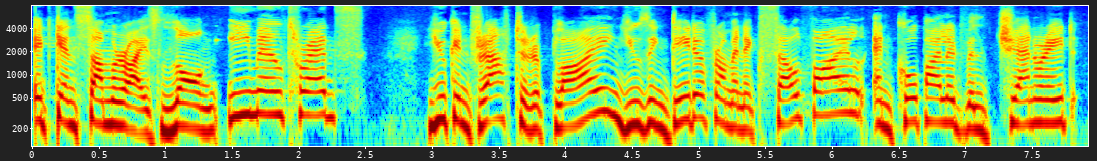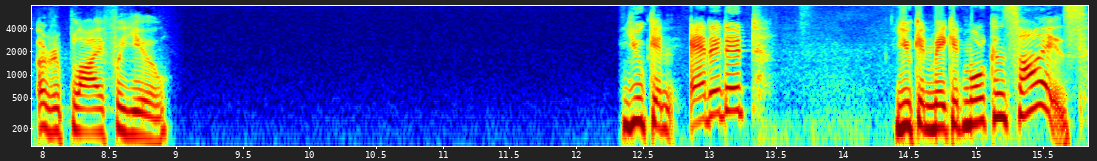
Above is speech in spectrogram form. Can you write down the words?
It can summarize long email threads. You can draft a reply using data from an Excel file, and Copilot will generate a reply for you. You can edit it. You can make it more concise.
